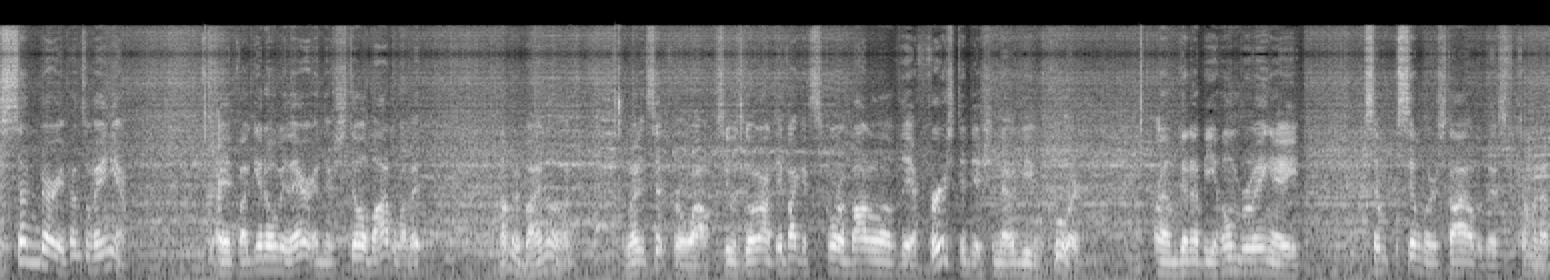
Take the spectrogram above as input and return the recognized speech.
Sunbury, Pennsylvania. if I get over there and there's still a bottle of it, I'm going to buy another one. Let it sit for a while, see what's going on. If I could score a bottle of the first edition, that would be even cooler. I'm going to be homebrewing a sim similar style to this coming up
